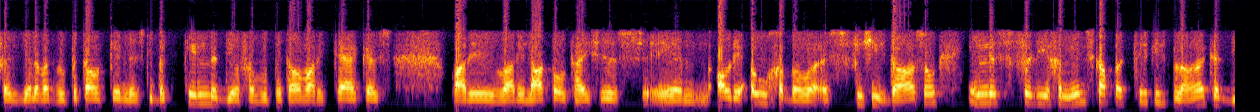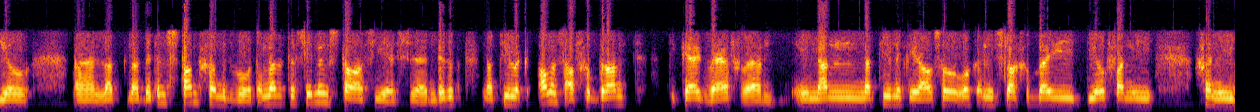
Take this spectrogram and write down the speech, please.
vir julle wat Wuppertal ken, dis die bekende deel van Wuppertal waar die kerk is, waar die waar die laatpolhuis is en al die ou geboue is fisies daarso en dis vir die gemeenskap 'n krities belangrike deel uh laat laat dit in stand gehou moet word omdat dit 'n sendingstasie is en dit het natuurlik alles afgebrand die kerkwerf um, en dan natuurlik het also ook in die slag gebly deel van die van die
